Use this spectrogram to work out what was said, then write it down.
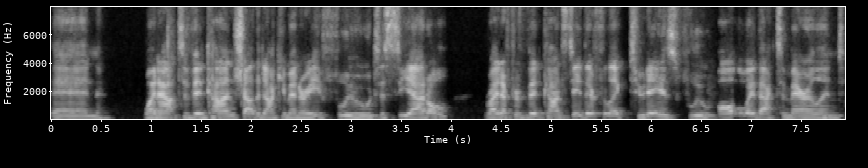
Then went out to VidCon, shot the documentary, flew to Seattle. Right after VidCon, stayed there for like two days, flew all the way back to Maryland.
